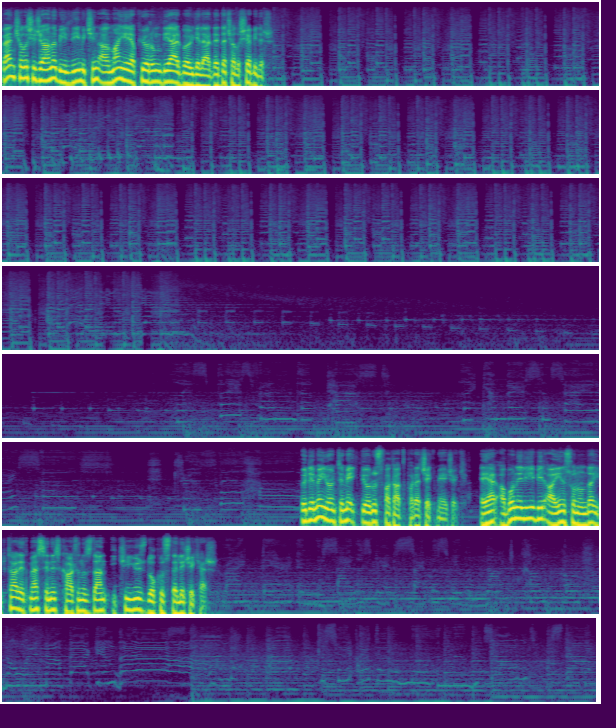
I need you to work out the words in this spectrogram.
Ben çalışacağını bildiğim için Almanya yapıyorum. Diğer bölgelerde de çalışabilir. Ödeme yöntemi ekliyoruz fakat para çekmeyecek. Eğer aboneliği bir ayın sonunda iptal etmezseniz kartınızdan 209 TL çeker.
